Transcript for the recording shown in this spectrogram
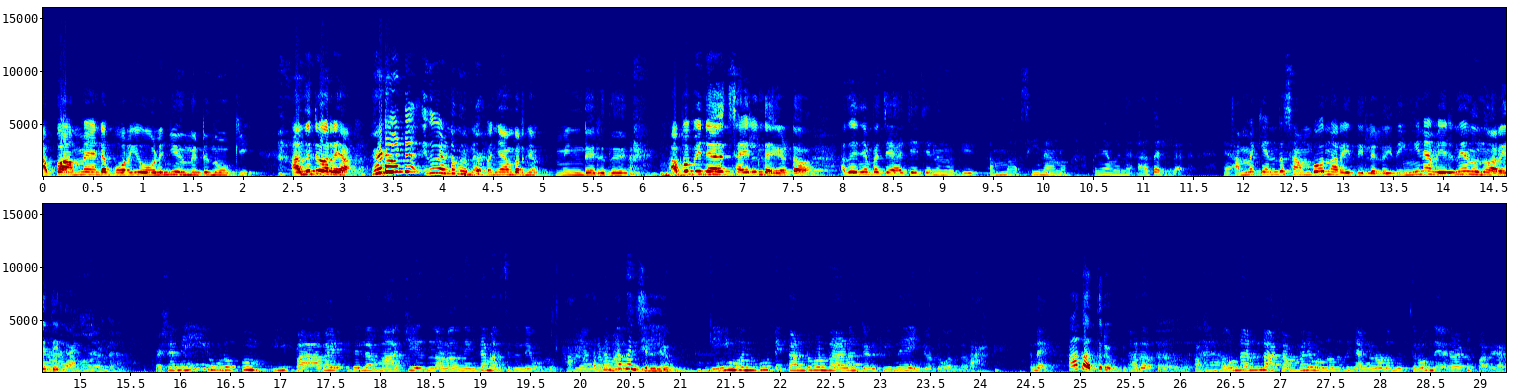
അപ്പൊ അമ്മ എന്റെ പുറകെ ഒളിഞ്ഞു നിന്നിട്ട് നോക്കി. എന്നിട്ട് പറയാ വേണ്ട വേണ്ട ഇത് വേണ്ടെന്നുണ്ട് അപ്പൊ ഞാൻ പറഞ്ഞു മിണ്ടരുത്. അപ്പൊ പിന്നെ സൈലന്റ് ആയി കേട്ടോ. അത് കഴിഞ്ഞപ്പോ ചേ- ആ ചേച്ചി എന്നെ നോക്കി അമ്മ സീനാണോ അപ്പൊ ഞാൻ പറഞ്ഞു അതല്ല. അമ്മയ്ക്ക് എന്താ സംഭവം എന്ന് അറിയത്തില്ലല്ലോ. ഇത് ഇങ്ങനെ വരുന്നതെന്നൊന്നും അറിയത്തില്ല. പക്ഷെ നീ ഈ ഉടുപ്പും ഈ പാവ ഇതെല്ലാം മാച്ച് ചെയ്തെന്നുള്ളത് നിന്റെ മനസ്സിലല്ലേ ഉള്ളൂ. ഞങ്ങളുടെ മനസ്സിലല്ലേ. ഉള്ളൂ. നീ മുൻകൂട്ടി കണ്ടുകൊണ്ടാണ് ഗൾഫിൽ നിന്ന് ഇങ്ങോട്ട് വന്നത്. അല്ലേ? അതത്രേ ഉള്ളൂ. അത് അത്രേ ഉള്ളൂ. അതുകൊണ്ടാണല്ലോ ആ കമ്മൽ കൊണ്ടുവന്നിട്ട് ഞങ്ങളോടൊന്ന് ഇത്രയും നേരമായിട്ട് പറയാൻ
